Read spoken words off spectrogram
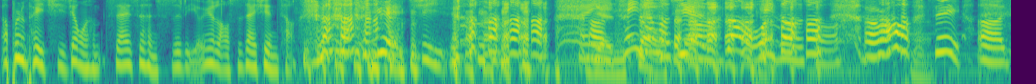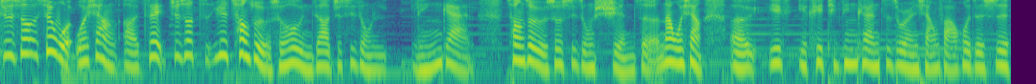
啊，不能配器，这样我很实在是很失礼哦，因为老师在现场，乐器 可以可以这么说，演奏可以这么说。然后，所以呃，就是说，所以我我想呃，在就是说，因为创作有时候你知道，就是一种灵感，创作有时候是一种选择。那我想呃，也也可以听听看制作人想法，或者是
